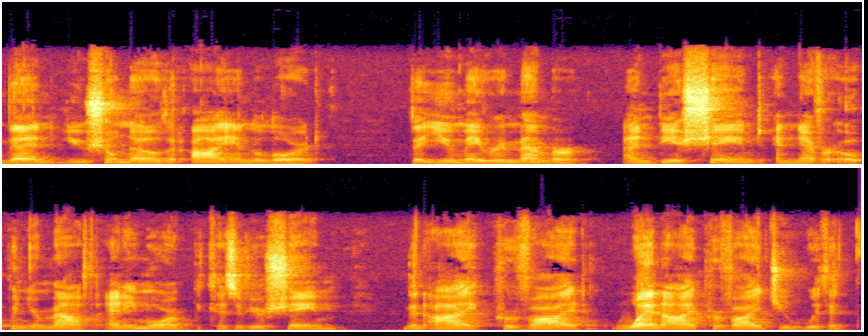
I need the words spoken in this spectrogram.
Then you shall know that I am the Lord, that you may remember and be ashamed and never open your mouth any more because of your shame. Then I provide when I provide you with it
